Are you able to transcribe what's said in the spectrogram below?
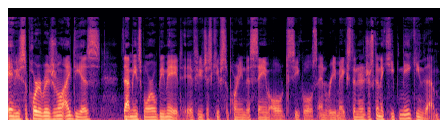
if you support original ideas, that means more will be made. If you just keep supporting the same old sequels and remakes, then they're just going to keep making them.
